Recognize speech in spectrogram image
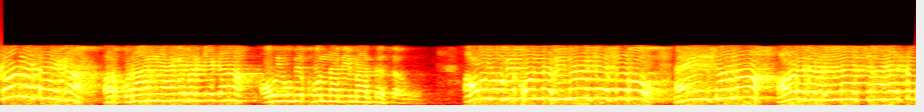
کون ہٹائے گا؟ اور قرآن نے آگے بڑھ کے کہا، او یو بھی خون نہ بھی ماں او یو بھی خون نہ بھی اے انسانوں، اور اگر اللہ چاہے تو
